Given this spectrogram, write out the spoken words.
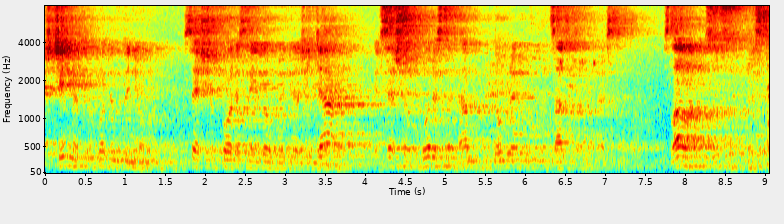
з чим ми приходимо до нього, все, що корисне і добре для життя, і все, що корисне нам добре для Царства Небесного. Слава Ісусу Христу!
